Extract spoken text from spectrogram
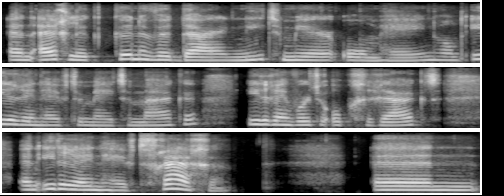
En eigenlijk kunnen we daar niet meer omheen, want iedereen heeft ermee te maken. Iedereen wordt erop geraakt en iedereen heeft vragen. En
